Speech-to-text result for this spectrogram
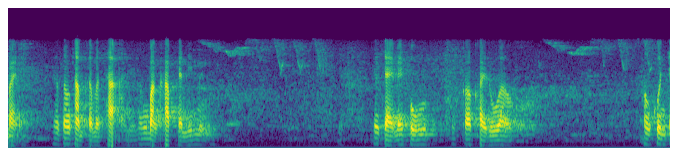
ไปก็ต้องทำสมถะต้องบังคับกันนิดหนึ่งถ้าใจไม่ฟุ้งก็คอยรู้เอาของคุณใจ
